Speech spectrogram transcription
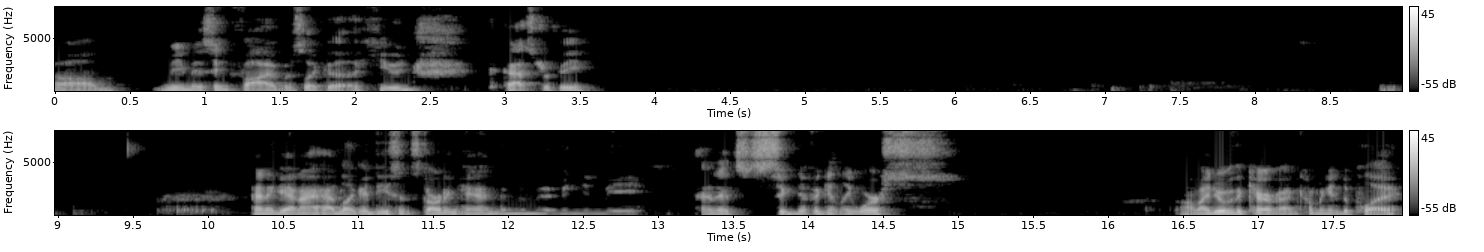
Um, me missing five was like a, huge catastrophe. And again, I had like a decent starting hand, and then they minion me, and it's significantly worse. Um, I do have the caravan coming into play,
